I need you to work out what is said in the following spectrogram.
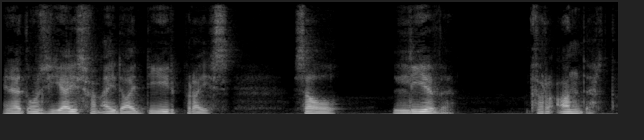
en dat ons juis vanuit daai duur prys sal lewe veranderd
